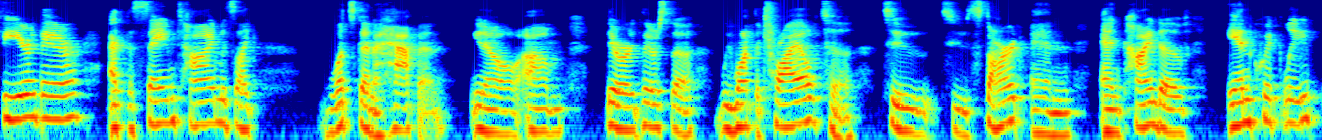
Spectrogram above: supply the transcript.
fear there. At the same time, it's like, what's going to happen? You know, um, there there's the we want the trial to to to start and and kind of end quickly.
